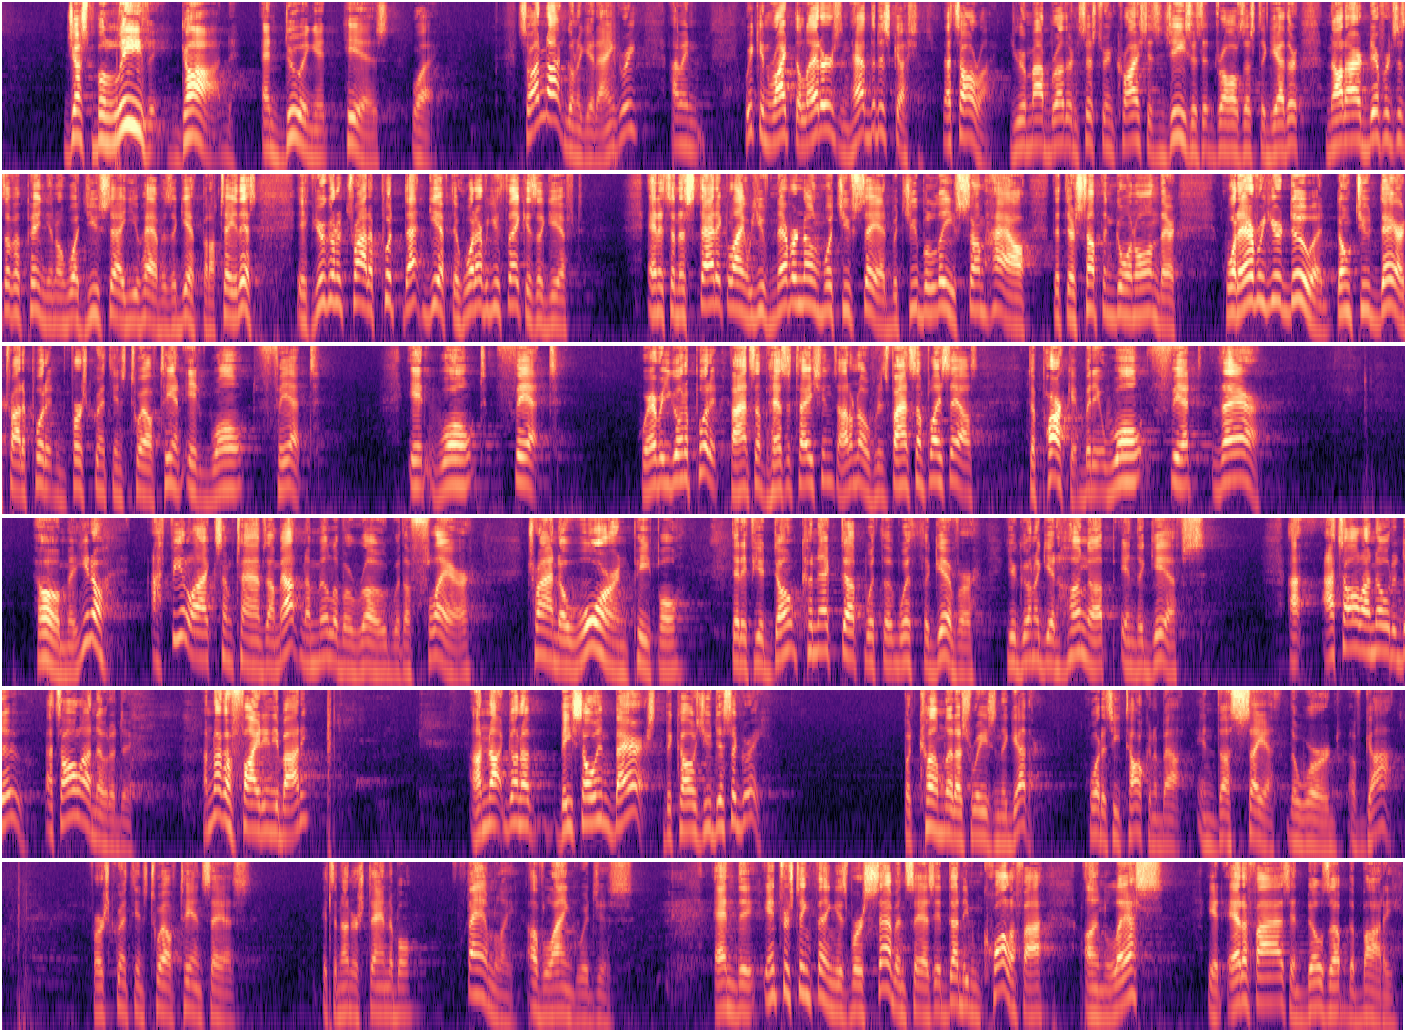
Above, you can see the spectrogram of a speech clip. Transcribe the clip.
just believing God and doing it His way. So I'm not going to get angry. I mean, we can write the letters and have the discussions. That's all right. You're my brother and sister in Christ. It's Jesus that draws us together, not our differences of opinion on what you say you have as a gift. But I'll tell you this if you're going to try to put that gift, of whatever you think is a gift, and it's an ecstatic language, you've never known what you've said, but you believe somehow that there's something going on there. Whatever you're doing, don't you dare try to put it in 1 Corinthians 12 10. It won't fit. It won't fit wherever you're going to put it. Find some hesitations, I don't know, just find someplace else to park it, but it won't fit there. Oh, man, you know, I feel like sometimes I'm out in the middle of a road with a flare trying to warn people that if you don't connect up with the, with the giver, you're going to get hung up in the gifts. I, that's all I know to do. That's all I know to do. I'm not going to fight anybody. I'm not going to be so embarrassed because you disagree. But come, let us reason together. What is he talking about in thus saith the word of God? 1 Corinthians 12:10 says, it's an understandable family of languages. And the interesting thing is verse 7 says it doesn't even qualify unless it edifies and builds up the body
